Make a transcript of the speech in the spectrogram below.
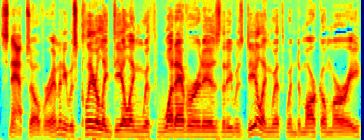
snaps over him, and he was clearly dealing with whatever it is that he was dealing with when DeMarco Murray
